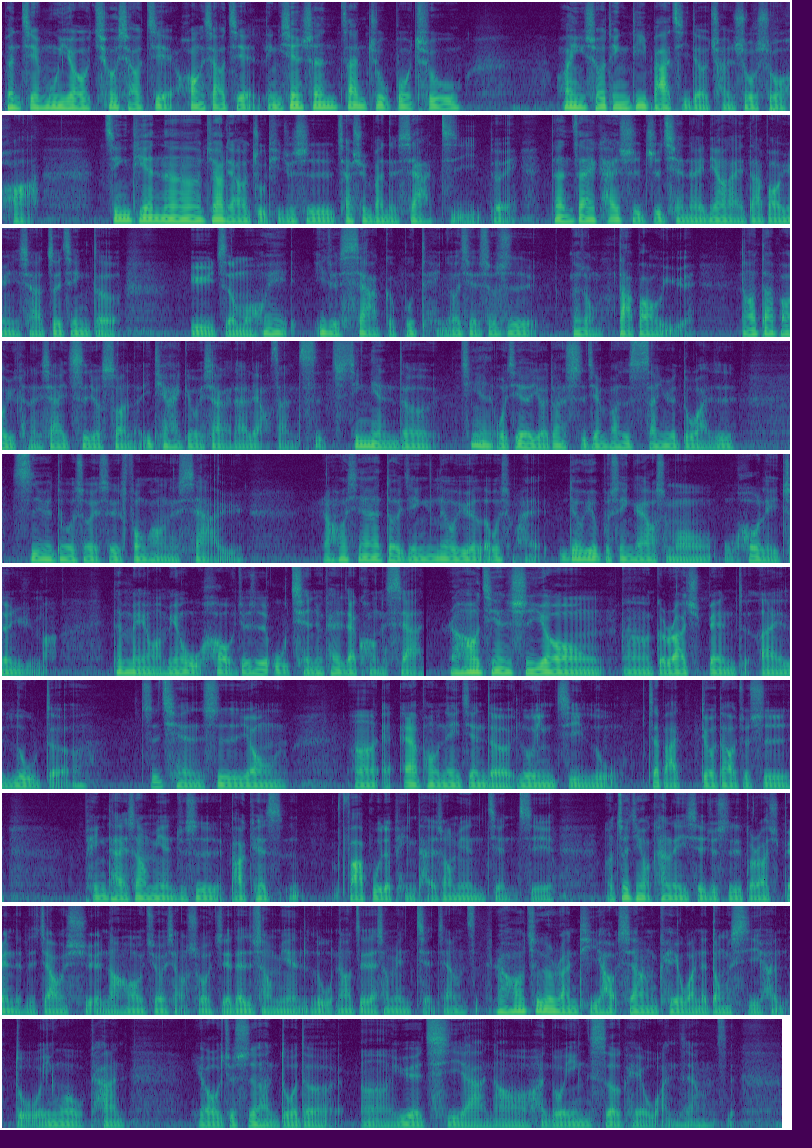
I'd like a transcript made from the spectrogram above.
本节目由邱小姐、黄小姐、林先生赞助播出。欢迎收听第八集的《传说说话》。今天呢，要聊的主题就是家训班的下集。对，但在开始之前呢，一定要来大抱怨一下最近的雨怎么会一直下个不停，而且就是那种大暴雨。然后大暴雨可能下一次就算了，一天还给我下个大概两三次。今年的今年我记得有一段时间，不知道是三月多还是四月多的时候，也是疯狂的下雨。然后现在都已经六月了，为什么还六月不是应该要什么午后雷阵雨吗？但没有啊，没有午后，就是午前就开始在狂下。然后今天是用嗯、GarageBand 来录的，之前是用。呃，Apple 内件的录音记录，再把它丢到就是平台上面，就是 Podcast 发布的平台上面剪接。呃，最近有看了一些就是 GarageBand 的教学，然后就想说直接在这上面录，然后直接在上面剪这样子。然后这个软体好像可以玩的东西很多，因为我看有就是很多的呃乐器啊，然后很多音色可以玩这样子。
